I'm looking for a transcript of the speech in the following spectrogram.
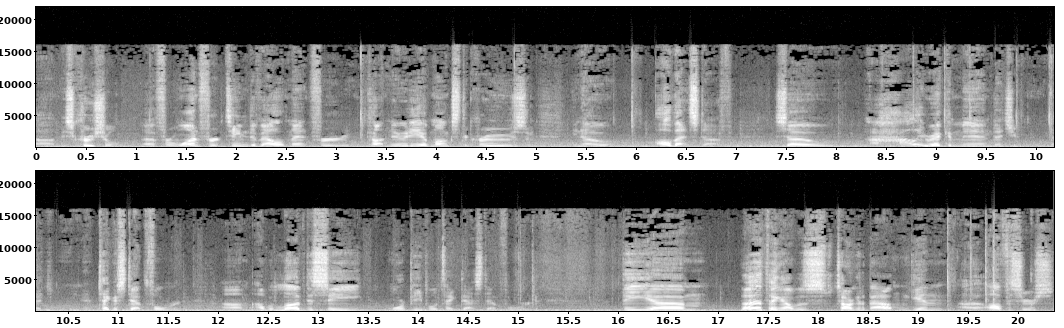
um, is crucial. Uh, for one, for team development, for continuity amongst the crews, and you know all that stuff. So I highly recommend that you, that, you know, take a step forward. Um, I would love to see more people take that step forward. The um, the other thing I was talking about, again, uh, officers,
